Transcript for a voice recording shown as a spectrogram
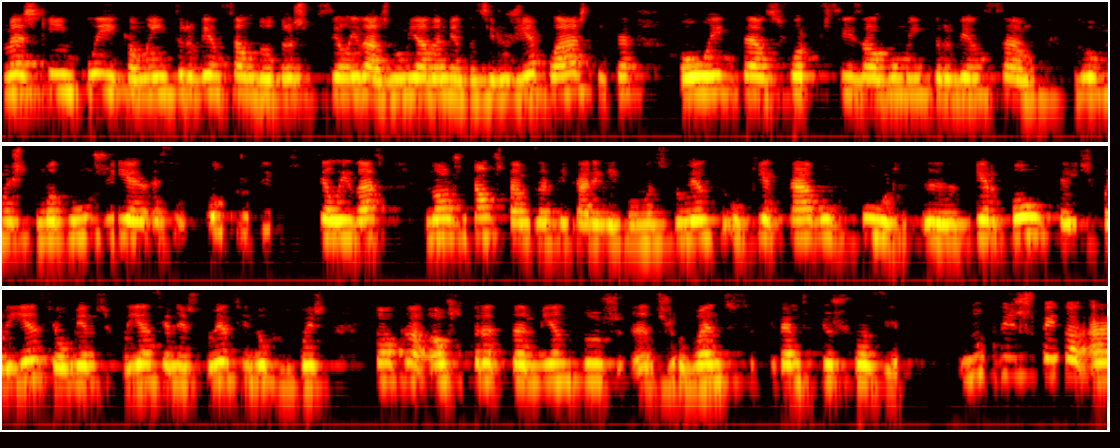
mas que implicam a intervenção de outras especialidades, nomeadamente a cirurgia plástica, ou então, se for preciso, alguma intervenção de uma estomatologia, assim, outro tipo de especialidades nós não estamos a ficar aqui com esses doentes, o que acabam por uh, ter pouca experiência ou menos experiência nestes doentes e no que depois toca aos tratamentos adjuvantes, se tivermos que os fazer. No que diz respeito à,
